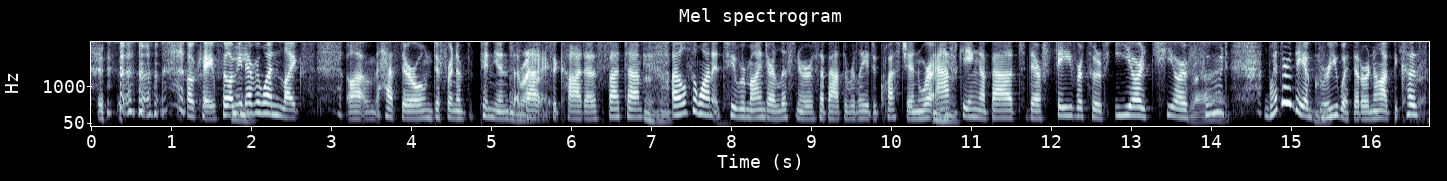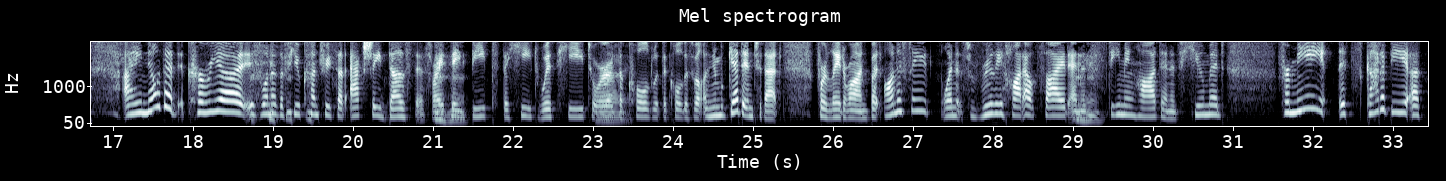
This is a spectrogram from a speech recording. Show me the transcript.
okay, so I mean, everyone likes, um, has their own different opinions about Right. cicadas. But um, Mm-hmm. I also wanted to remind our listeners about the related question. We're Mm-hmm. asking about their favorite sort of ERTR food, whether they Mm. agree with it or not, because I know that Korea is one of the few countries that actually does this, right? They beat the heat with heat or the Mm-hmm. Cold with the cold as well. And we'll get into that for later on. But honestly, when it's really hot outside and Mm-hmm. it's steaming hot and it's humid, for me, it's got to be a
